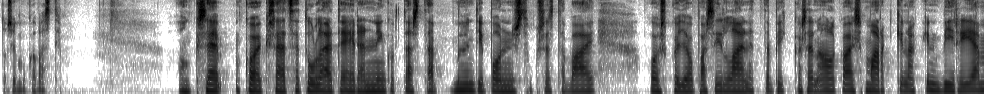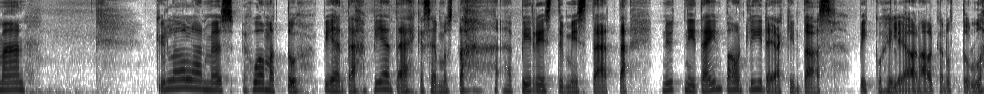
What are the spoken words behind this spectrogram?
tosi mukavasti. Onko se, koetko että se tulee teidän niin kuin tästä myyntiponnistuksesta vai olisiko jopa sillä että pikkasen alkaisi markkinakin virjämään? Kyllä ollaan myös huomattu pientä, pientä ehkä semmoista piristymistä, että nyt niitä inbound liidejäkin taas pikkuhiljaa on alkanut tulla.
